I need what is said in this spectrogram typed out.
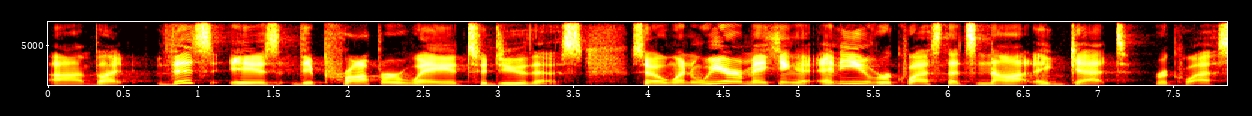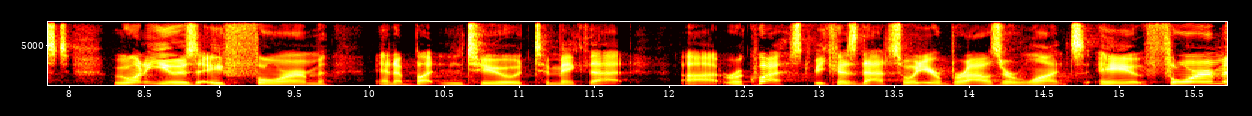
Uh, but this is the proper way to do this. So when we are making any request that's not a get request, we want to use a form and a button to to make that uh, request because that's what your browser wants. A form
